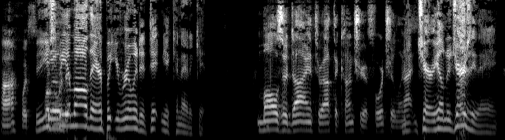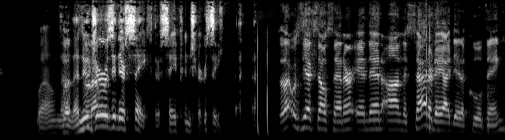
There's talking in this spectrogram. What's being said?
huh? What's There used to what's- be a mall there, but you ruined it, didn't you, Connecticut? Malls are dying throughout the country, unfortunately. Not in Cherry Hill, New Jersey, they ain't. well, no, So- that so New that Jersey, they're safe. They're safe in Jersey. So that was the XL Center. And then on the Saturday, I did a cool thing.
